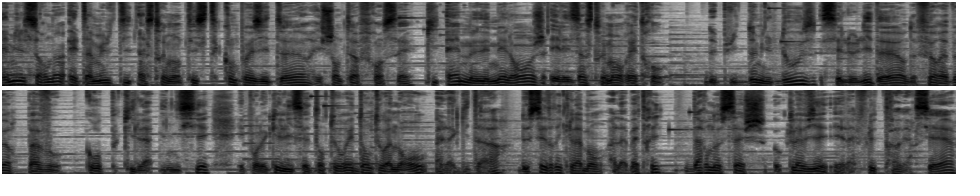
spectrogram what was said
Émile Sornin est un multi-instrumentiste, compositeur et chanteur français qui aime les mélanges et les instruments rétro. Depuis 2012, c'est le leader de Forever Pavot, groupe qu'il a initié et pour lequel il s'est entouré d'Antoine Rowe à la guitare, de Cédric Laban à la batterie, d'Arnaud Sèche au clavier et à la flûte traversière,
